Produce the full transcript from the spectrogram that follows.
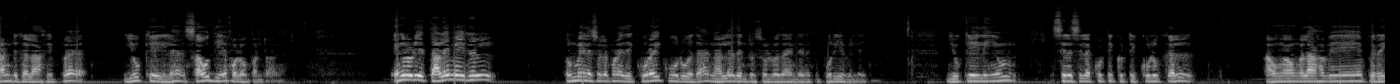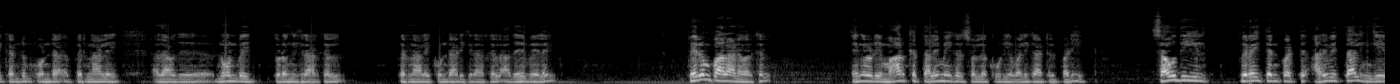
ஆண்டுகளாக இப்போ யூகேயில் சவுதியை ஃபாலோ பண்ணுறாங்க எங்களுடைய தலைமைகள் உண்மையில சொல்லப்போனால் இதை குறை கூறுவதா நல்லது என்று சொல்வதா என்று எனக்கு புரியவில்லை. யூகேலையும் சில சில குட்டி குட்டி குழுக்கள் அவங்க அவங்களாகவே பிறை கண்டும் கொண்டா பெருநாளை அதாவது நோன்பை தொடங்குகிறார்கள் பெருநாளை கொண்டாடுகிறார்கள். அதேவேளை பெரும்பாலானவர்கள் எங்களுடைய மார்க்க தலைமைகள் சொல்லக்கூடிய வழிகாட்டல் படி சவுதியில் பிறை தென்பட்டு அறிவித்தால் இங்கே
